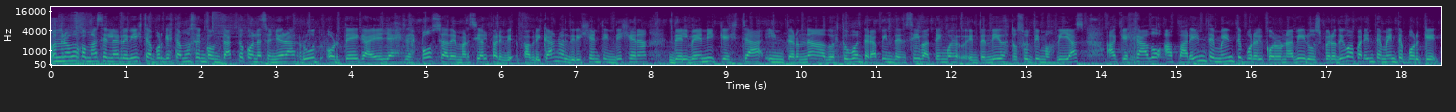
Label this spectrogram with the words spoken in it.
Continuamos con más en la revista porque estamos en contacto con la señora Ruth Ortega. Ella es esposa de Marcial Fabricano, el dirigente indígena del Beni que está internado. Estuvo en terapia intensiva, tengo entendido, estos últimos días, aquejado aparentemente por el coronavirus. Pero digo aparentemente porque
